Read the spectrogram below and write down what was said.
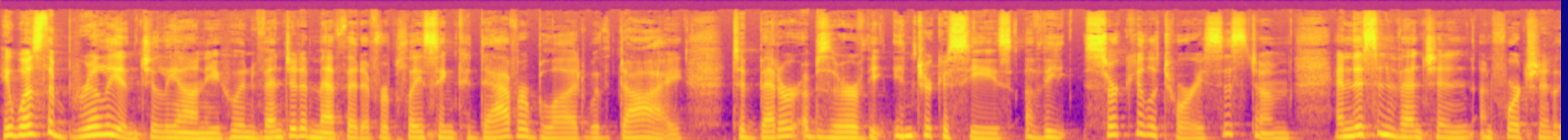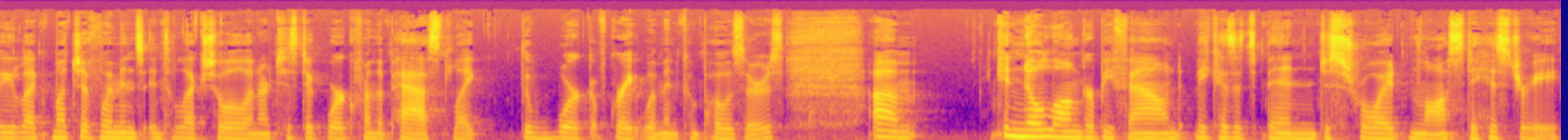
It was the brilliant Giuliani who invented a method of replacing cadaver blood with dye to better observe the intricacies of the circulatory system. And this invention, unfortunately, like much of women's intellectual and artistic work from the past, like the work of great women composers, um, can no longer be found because it's been destroyed and lost to history.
